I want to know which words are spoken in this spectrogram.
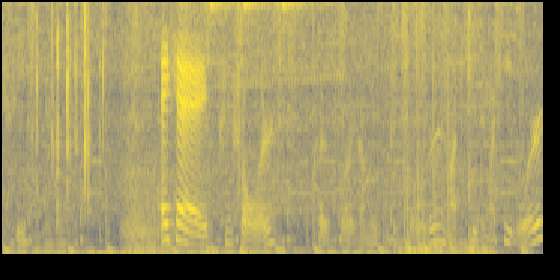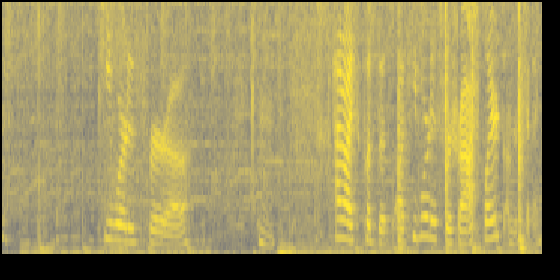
PC. AK controller, because like I'm using controller, I'm not using my keyboard. Keyboard is for uh, hmm. How do I put this? Uh, keyboard is for trash players. I'm just kidding.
